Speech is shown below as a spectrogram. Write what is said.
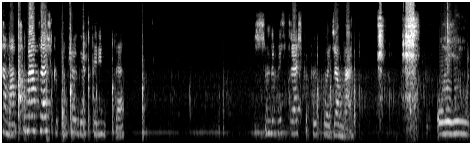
Tamam. Şimdi ben tıraş köpüğümü şöyle göstereyim size. Şimdi bir tıraş köpüğü koyacağım ben. Oy.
